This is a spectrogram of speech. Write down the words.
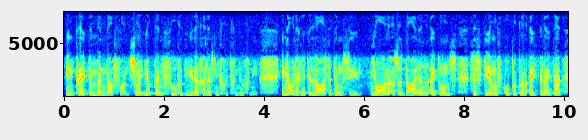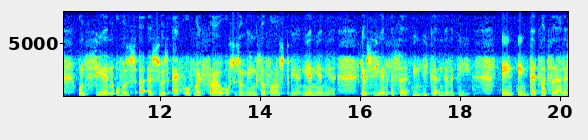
en kry te min daarvan. So jou kind voel gedurig hulle is nie goed genoeg nie. En dan wil ek net 'n laaste ding sê. Johan, as ons daai ding uit ons stelsel of koppe kan uitkry dat ons seun of ons uh, is soos ek of my vrou of soos 'n mengsel van ons twee. Nee, nee, nee. Jou seun is 'n unieke individu. En en dit wat vir hulle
